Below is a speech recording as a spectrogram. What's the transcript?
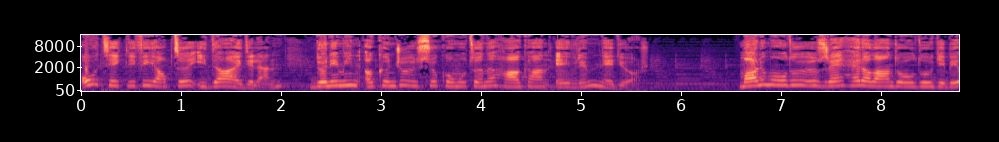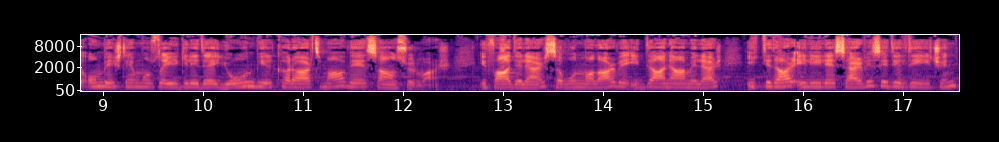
o teklifi yaptığı iddia edilen dönemin Akıncı Üssü Komutanı Hakan Evrim ne diyor? Malum olduğu üzere her alanda olduğu gibi 15 Temmuz'la ilgili de yoğun bir karartma ve sansür var. İfadeler, savunmalar ve iddianameler iktidar eliyle servis edildiği için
